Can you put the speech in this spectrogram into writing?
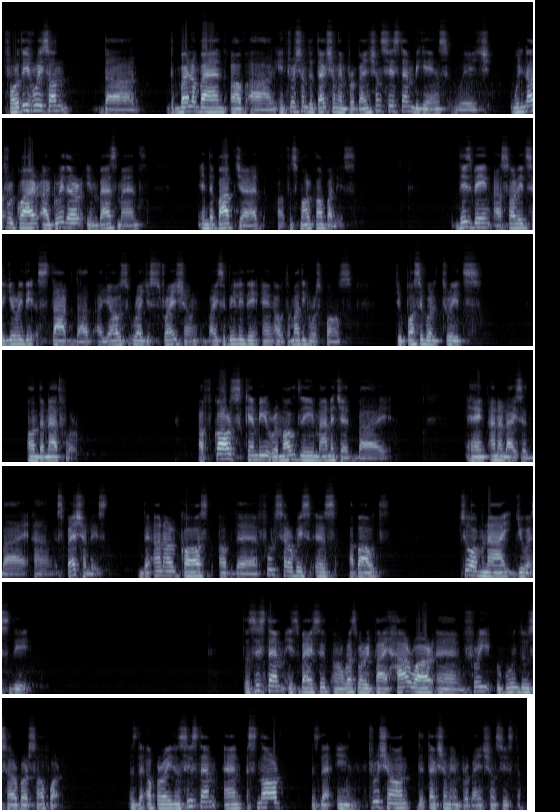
For this reason, the Development of an intrusion detection and prevention system begins, which will not require a greater investment in the budget of small companies. This being a solid security stack that allows registration, visibility, and automatic response to possible threats on the network. Of course, can be remotely managed by and analyzed by a specialist. The annual cost of the full service is about 209 USD. The system is based on Raspberry Pi hardware and free Ubuntu server software as the operating system and Snort is the intrusion detection and prevention system.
